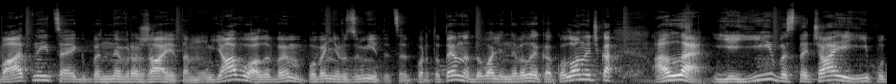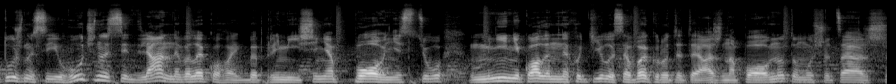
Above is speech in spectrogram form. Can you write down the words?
ватний, це якби не вражає там уяву, але ви повинні розуміти, це портативна, доволі невелика колоночка, але її вистачає її потужності і гучності для невеликого якби приміщення повністю. Мені ніколи не хотілося викрутити аж на повну, тому що це аж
